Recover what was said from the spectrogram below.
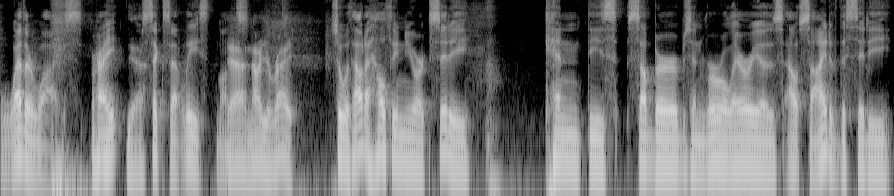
weather-wise, right? Yeah. six at least months. Yeah. No, you're right. So without a healthy New York City, can these suburbs and rural areas outside of the city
